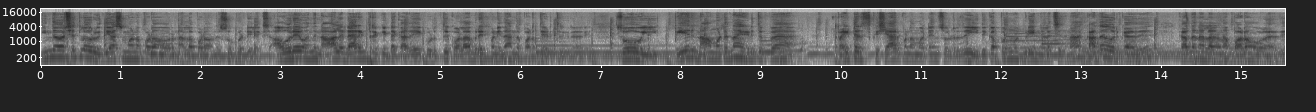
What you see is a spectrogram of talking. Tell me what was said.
இந்த வருஷத்துல ஒரு வித்தியாசமான படம் ஒரு நல்ல படம் வந்து சூப்பர் டீலக்ஸ் அவரே வந்து நாலு டேரக்டர் கிட்ட கதையை கொடுத்து கொலாபரேட் பண்ணி தான் அந்த படத்தை எடுத்திருக்கிறாரு. ஸோ பேர் நான் மட்டும்தான் எடுத்துப்பேன். ரைட்டர்ஸ்க்கு ஷேர் பண்ண மாட்டேன்னு சொல்றது இதுக்கப்புறமும் இப்படியே நிலைச்சதுன்னா கதை இருக்காது. கதை நல்லா இல்லைன்னா படம் ஓடாது.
